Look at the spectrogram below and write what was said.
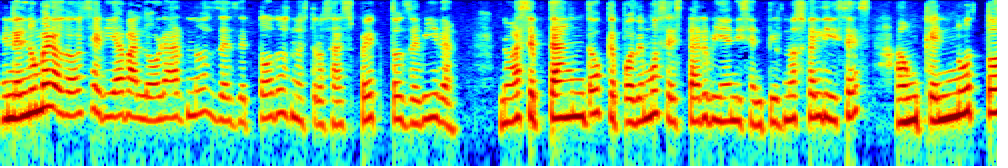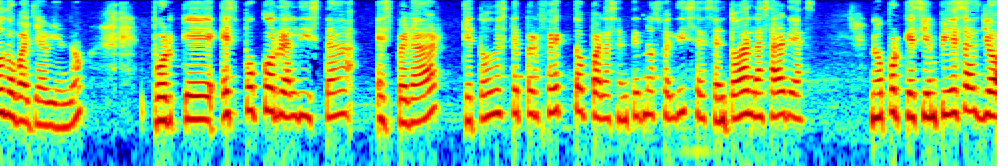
En el número dos sería valorarnos desde todos nuestros aspectos de vida, no aceptando que podemos estar bien y sentirnos felices, aunque no todo vaya bien, ¿no? Porque es poco realista esperar que todo esté perfecto para sentirnos felices en todas las áreas ¿no? Porque si empiezas, yo,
